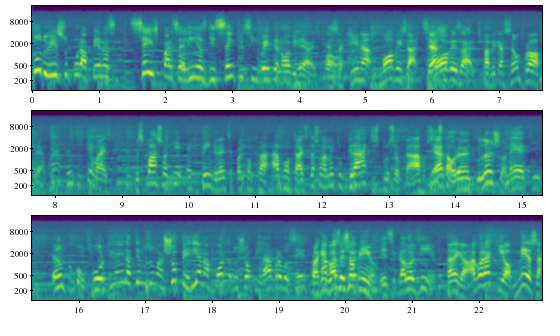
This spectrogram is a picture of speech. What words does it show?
Tudo isso por apenas seis parcelinhas de 159 reais, Paulo. Essa aqui na Móveis Arte, certo? Móveis Arte. Fabricação própria. Agora frente tem mais. O espaço aqui é bem grande, você pode comprar à vontade. Estacionamento grátis para o seu carro, certo? Restaurante, lanchonete, amplo conforto e ainda temos uma choperia na porta do shopping lá para você. Pra quem gosta de chopinho. Esse calorzinho. Tá legal. Agora aqui, ó, mesa,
